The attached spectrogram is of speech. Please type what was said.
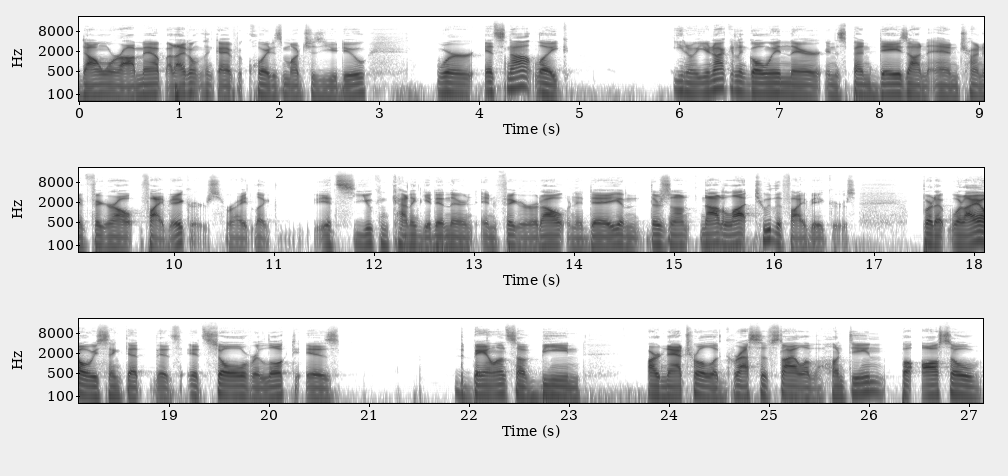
down where I'm at, but I don't think I have quite as much as you do. Where it's not like you know, you're not going to go in there and spend days on end trying to figure out five acres, right? Like it's you can kind of get in there and, and figure it out in a day, and there's not not a lot to the five acres. But what I always think that it's it's so overlooked is the balance of being our natural aggressive style of hunting, but also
